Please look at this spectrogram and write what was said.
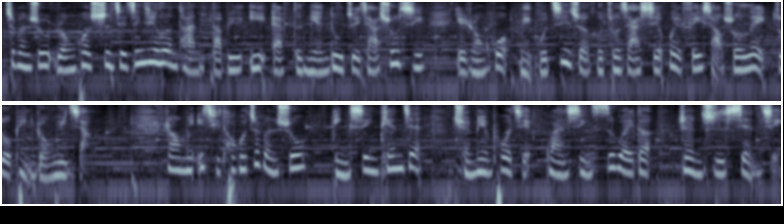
这本书，荣获世界经济论坛 （WEF） 的年度最佳书籍，也荣获美国记者和作家协会非小说类作品荣誉奖。让我们一起透过这本书《隐性偏见》，全面破解惯性思维的认知陷阱。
